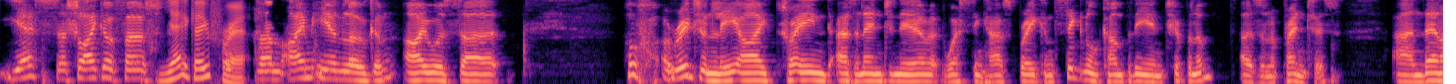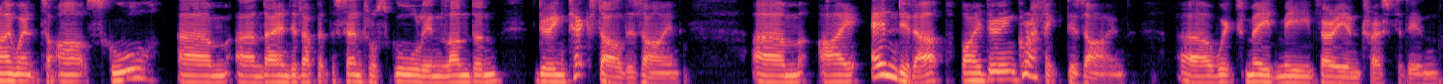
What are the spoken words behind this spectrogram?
Yes. Uh, shall I go first? Yeah, go for it. Um, I'm Ian Logan. I was uh, Oh, originally, I trained as an engineer at Westinghouse Brake and Signal Company in Chippenham as an apprentice. And then I went to art school um, and I ended up at the Central School in London doing textile design. Um, I ended up by doing graphic design, uh, which made me very interested in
